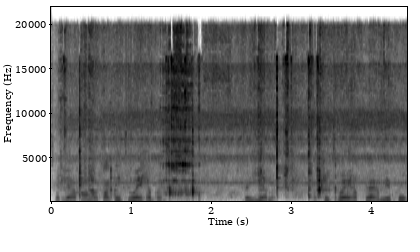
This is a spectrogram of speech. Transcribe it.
เสร็จแล้วห้องเราตักที่ถ้วยครับผมละเอียดแล้วตักที่ถ้วยครับเพื่อให้ไม่ปรุง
